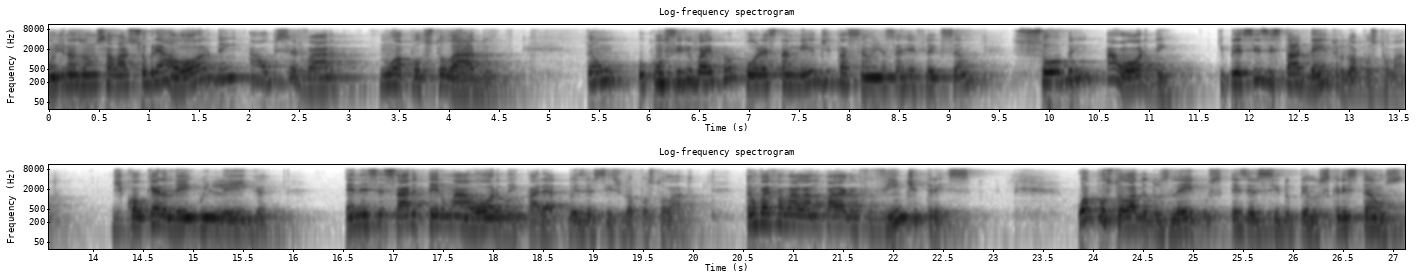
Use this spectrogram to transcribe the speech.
onde nós vamos falar sobre a ordem a observar no apostolado. Então, o concílio vai propor esta meditação e essa reflexão sobre a ordem que precisa estar dentro do apostolado de qualquer leigo e leiga. É necessário ter uma ordem para o exercício do apostolado. Então, vai falar lá no parágrafo 23. O apostolado dos leigos, exercido pelos cristãos,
